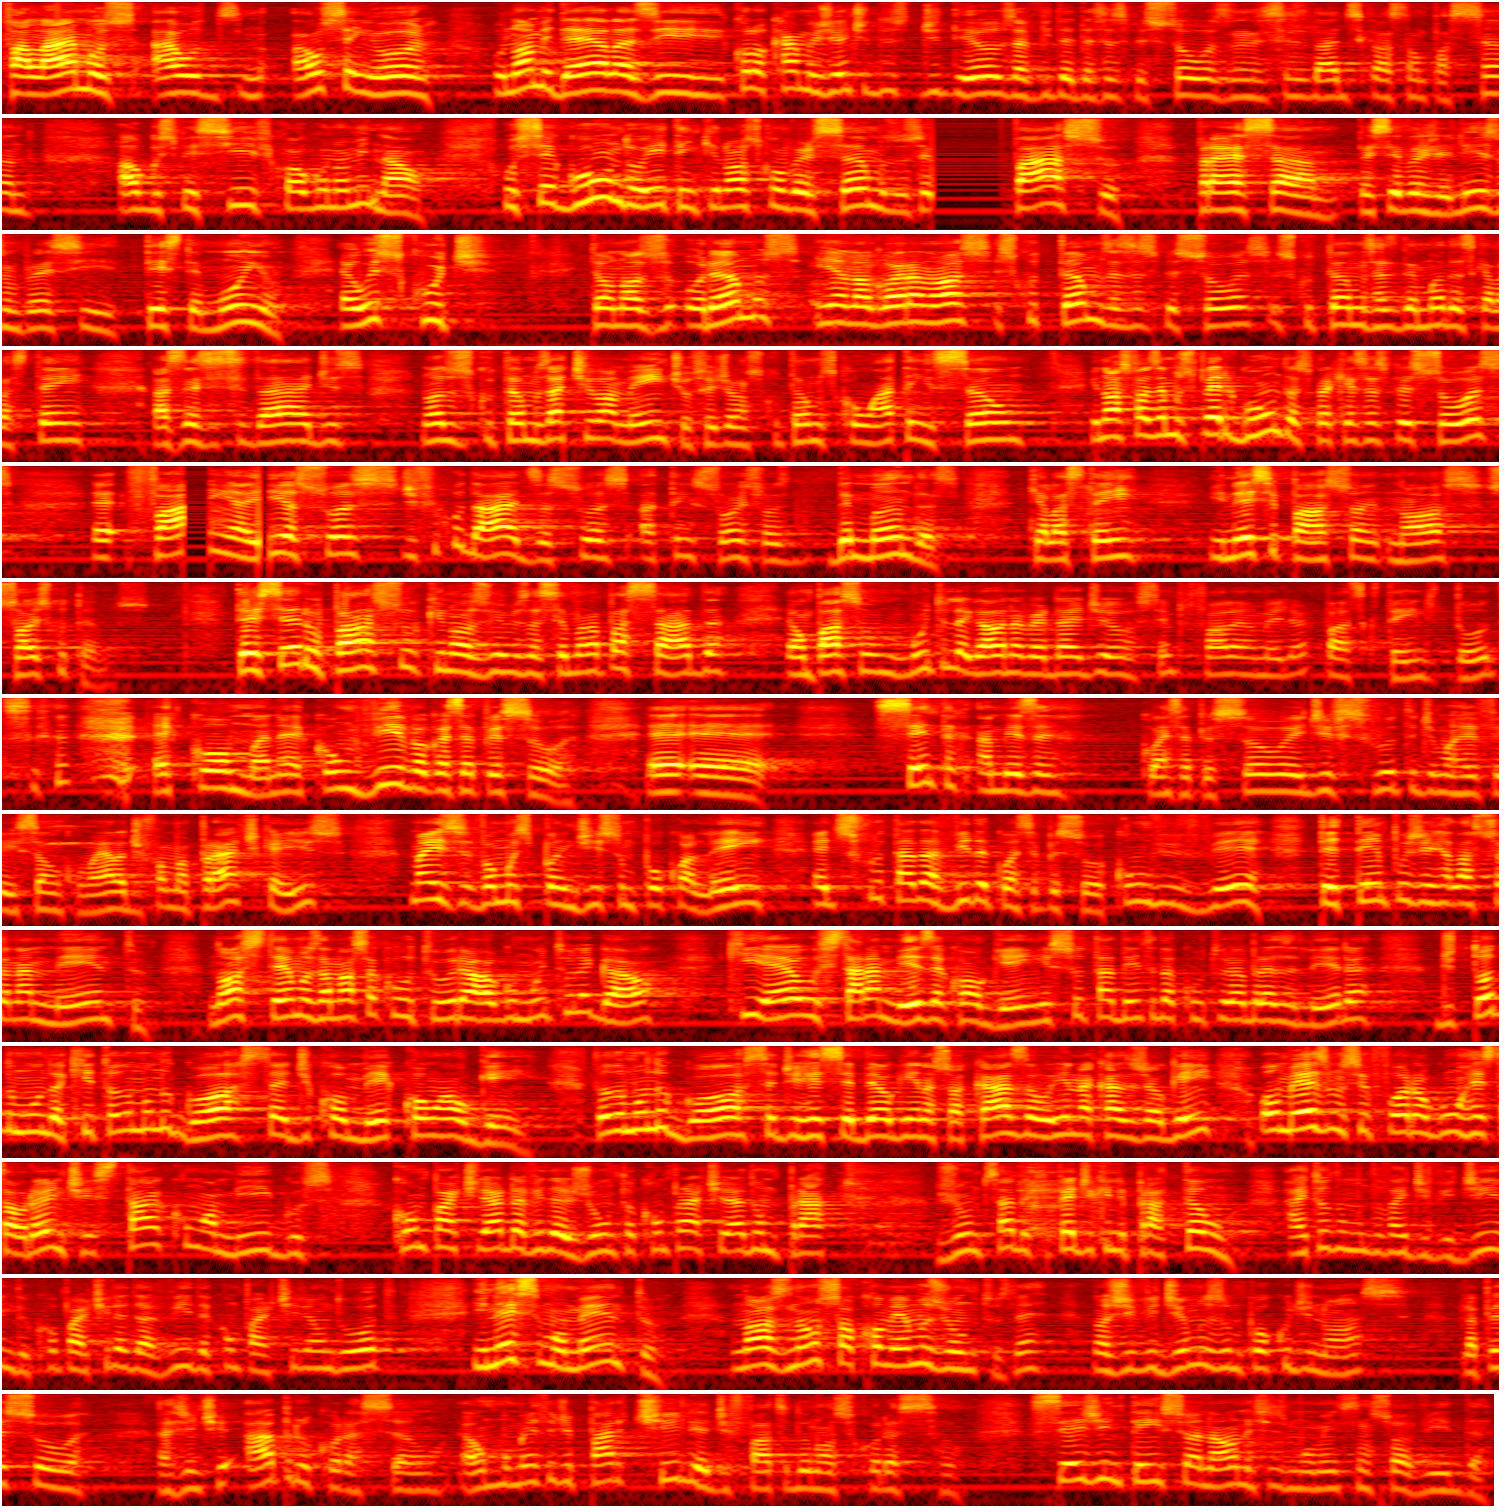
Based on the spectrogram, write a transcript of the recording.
falarmos ao, ao Senhor o nome delas e colocarmos diante de Deus a vida dessas pessoas, as necessidades que elas estão passando, algo específico, algo nominal. O segundo item que nós conversamos, o segundo passo para esse evangelismo, para esse testemunho, é o escute. Então nós oramos e agora nós escutamos essas pessoas, escutamos as demandas que elas têm, as necessidades, nós escutamos ativamente, ou seja, nós escutamos com atenção e nós fazemos perguntas para que essas pessoas é, falem aí as suas dificuldades, as suas atenções, suas demandas que elas têm e nesse passo nós só escutamos. Terceiro passo que nós vimos na semana passada é um passo muito legal, na verdade eu sempre falo é o melhor passo que tem de todos, é coma, né? Conviva com essa pessoa. É, é, senta à mesa com essa pessoa e desfruta de uma refeição com ela, de forma prática é isso, mas vamos expandir isso um pouco além, é desfrutar da vida com essa pessoa, conviver, ter tempos de relacionamento. Nós temos na nossa cultura algo muito legal, que é o estar à mesa com alguém. Isso está dentro da cultura brasileira, de todo mundo aqui, todo mundo gosta de comer com alguém. Todo mundo gosta de receber alguém na sua casa ou ir na casa de alguém, ou mesmo se for algum restaurante, estar com amigos, compartilhar da vida junto, compartilhar de um prato junto, sabe? Que pede aquele pratão, aí todo mundo vai dividindo, compartilha da vida, compartilha um do outro. E nesse momento, nós não só comemos juntos, né? Nós dividimos um pouco de nós para a pessoa. A gente abre o coração, é um momento de partilha de fato do nosso coração. Seja intencional nesses momentos na sua vida.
